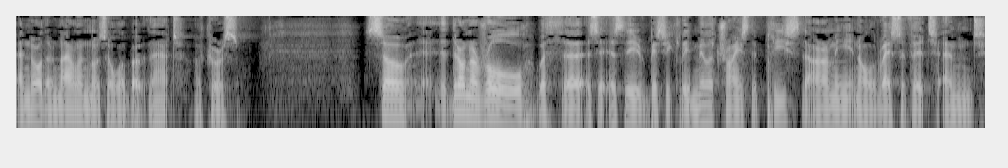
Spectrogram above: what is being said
And Northern Ireland knows all about that, of course. So they're on a roll with, uh, as, as, they basically militarize the police, the army, and all the rest of it. And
